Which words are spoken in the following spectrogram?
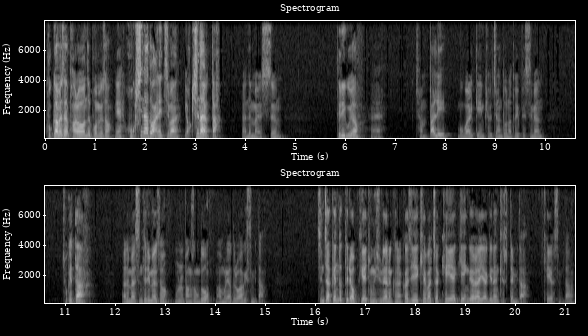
국감에서의 발언을 보면서 예, 혹시나도 안 했지만 역시나였다 라는 말씀 드리고요. 예, 참 빨리 모바일 게임 결제 한도나 도입했으면 좋겠다 라는 말씀 드리면서 오늘 방송도 마무리하도록 하겠습니다. 진짜 깬덕들이 업계에 중심되는 그날까지 개발자 K의 게임 개발 이야기는 계속됩니다. K였습니다.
